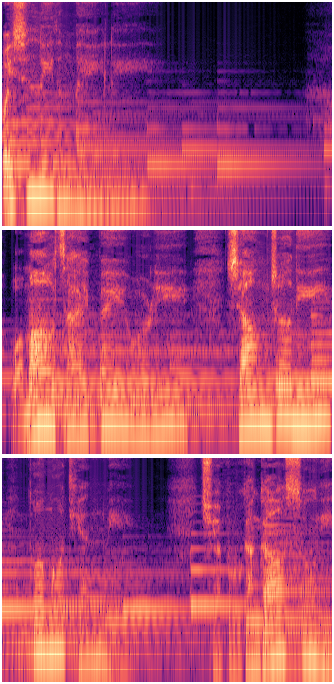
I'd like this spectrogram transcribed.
微信里的美丽。我猫在被窝里想着你多么甜蜜。却不敢告诉你，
